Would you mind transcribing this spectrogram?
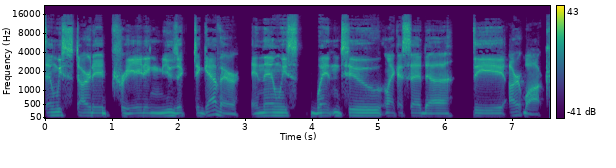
then we started creating music together. And then we went into, like I said, uh, the art walk.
